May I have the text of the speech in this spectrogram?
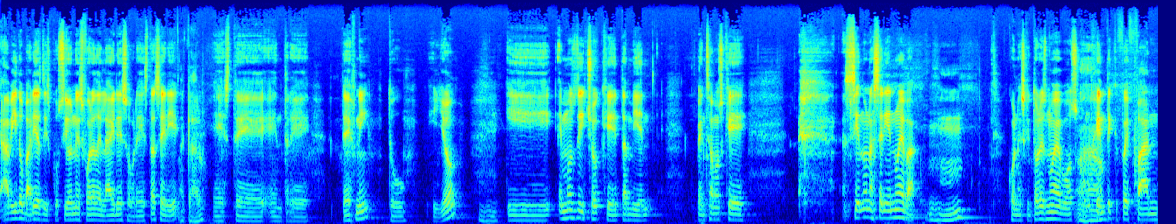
ha habido varias discusiones fuera del aire sobre esta serie. Ah, claro. Este, entre Daphne, tú y yo. Y hemos dicho que también pensamos que siendo una serie nueva, con escritores nuevos, con gente que fue fan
